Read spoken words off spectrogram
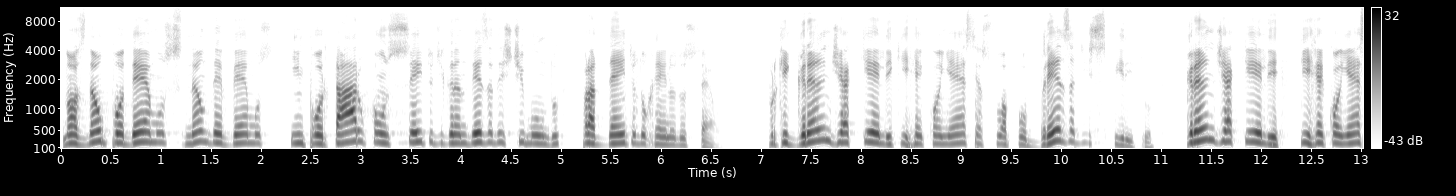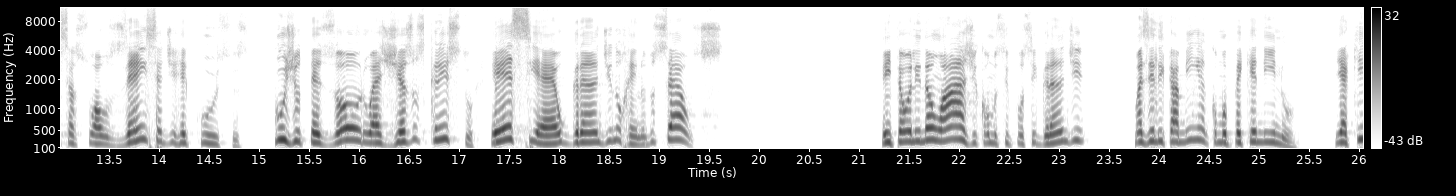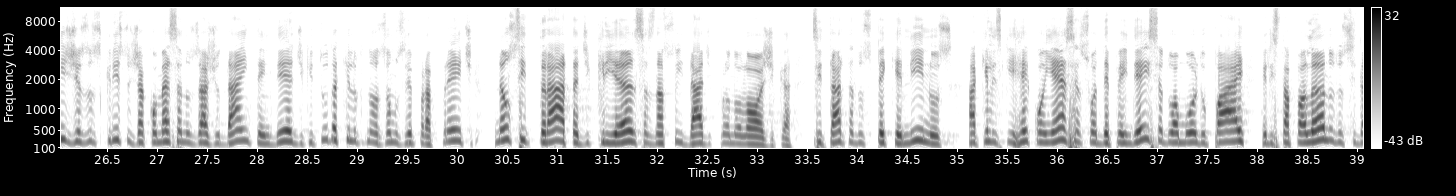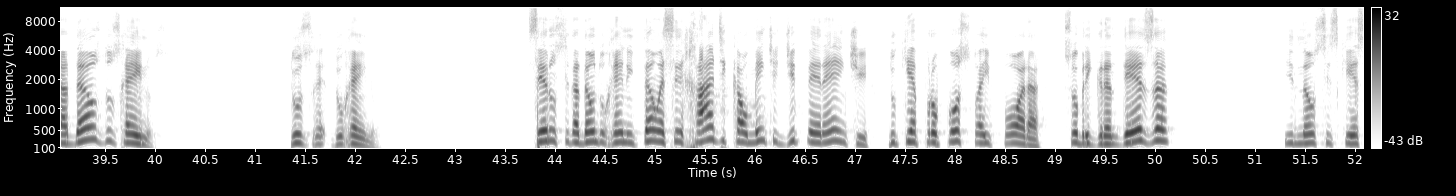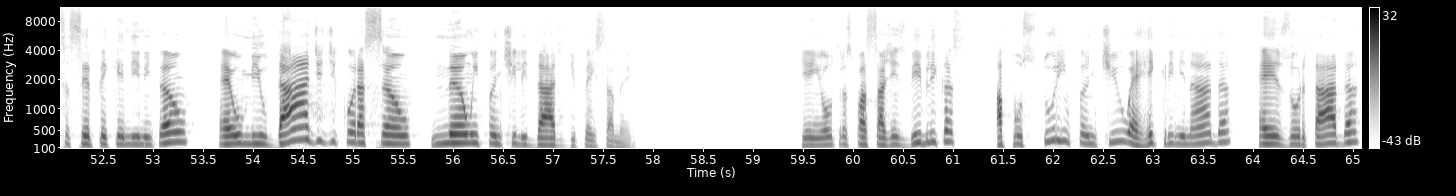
Nós não podemos, não devemos importar o conceito de grandeza deste mundo para dentro do reino dos céus. Porque grande é aquele que reconhece a sua pobreza de espírito, grande é aquele que reconhece a sua ausência de recursos, cujo tesouro é Jesus Cristo. Esse é o grande no reino dos céus. Então ele não age como se fosse grande, mas ele caminha como pequenino. E aqui Jesus Cristo já começa a nos ajudar a entender de que tudo aquilo que nós vamos ver para frente não se trata de crianças na sua idade cronológica, se trata dos pequeninos, aqueles que reconhecem a sua dependência do amor do Pai. Ele está falando dos cidadãos dos reinos, dos, do reino. Ser um cidadão do reino, então, é ser radicalmente diferente do que é proposto aí fora sobre grandeza. E não se esqueça, ser pequenino, então, é humildade de coração, não infantilidade de pensamento. Que em outras passagens bíblicas, a postura infantil é recriminada, é exortada,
